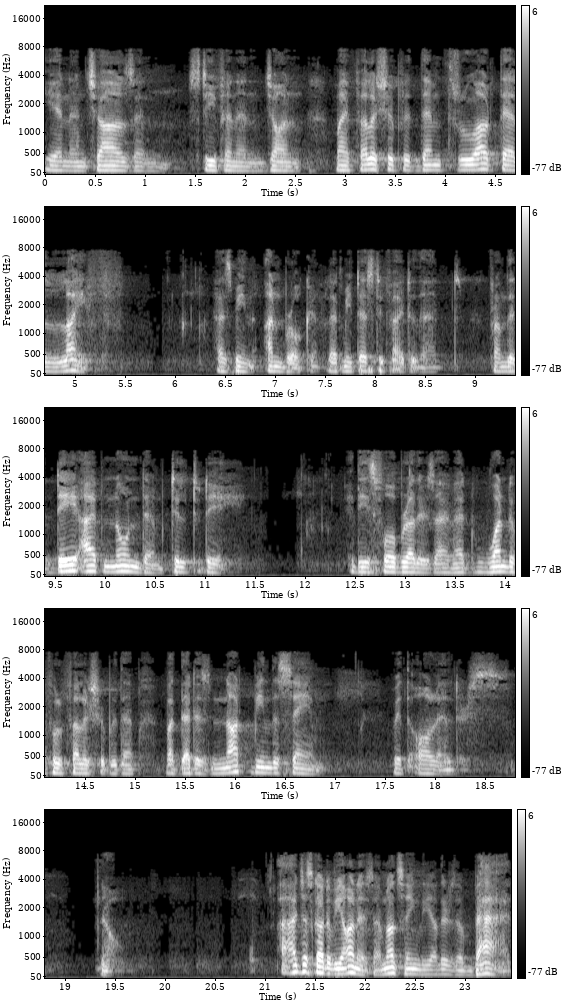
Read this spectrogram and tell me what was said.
Ian and Charles and Stephen and John my fellowship with them throughout their life has been unbroken. Let me testify to that. From the day I've known them till today, these four brothers, I've had wonderful fellowship with them, but that has not been the same with all elders. No. I just got to be honest. I'm not saying the others are bad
